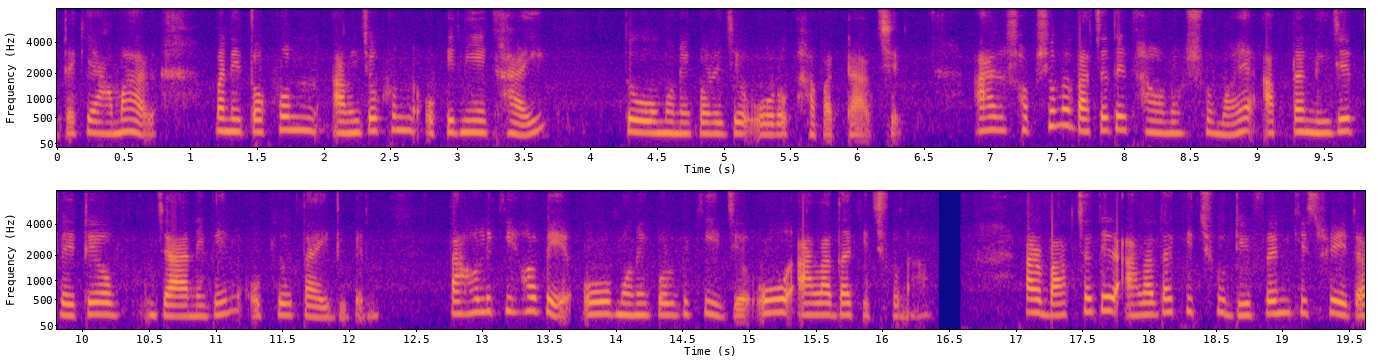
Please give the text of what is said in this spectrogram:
এটা কি আমার? মানে তখন আমি যখন ওকে নিয়ে খাই তো ও মনে করে যে ওরও খাবারটা আছে। আর সবসময় বাচ্চাদের খাওয়ানোর সময় আপনার নিজের প্লেটেও যা নেবেন, ওকেও তাই দিবেন। তাহলে কি হবে? ও মনে করবে কি যে ও আলাদা কিছু না। আর বাচ্চাদের আলাদা কিছু ডিফারেন্ট কিছু এটা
